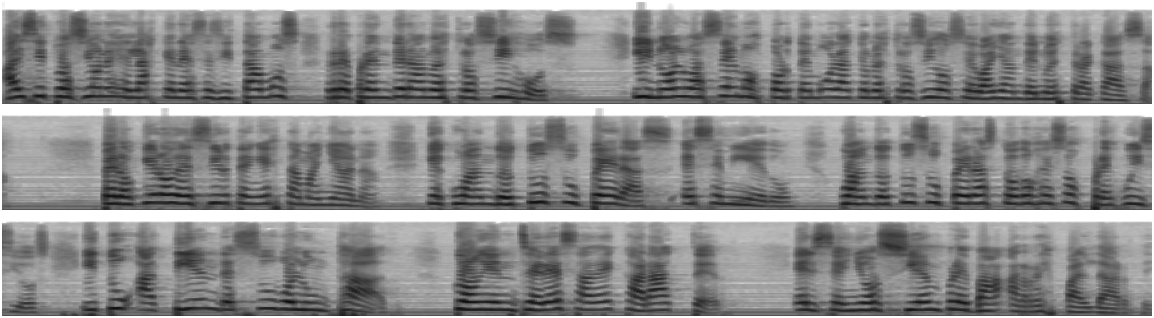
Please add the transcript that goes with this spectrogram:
Hay situaciones en las que necesitamos reprender a nuestros hijos Y no lo hacemos por temor a que nuestros hijos se vayan de nuestra casa. Pero quiero decirte en esta mañana que cuando tú superas ese miedo, cuando tú superas todos esos prejuicios y tú atiendes su voluntad con entereza de carácter, el Señor siempre va a respaldarte.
